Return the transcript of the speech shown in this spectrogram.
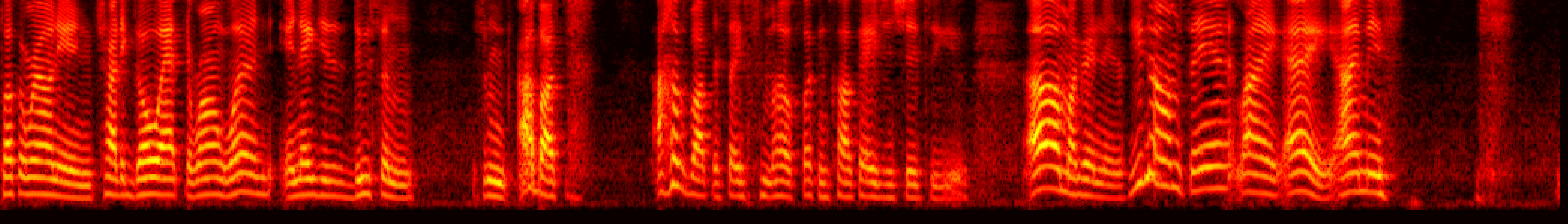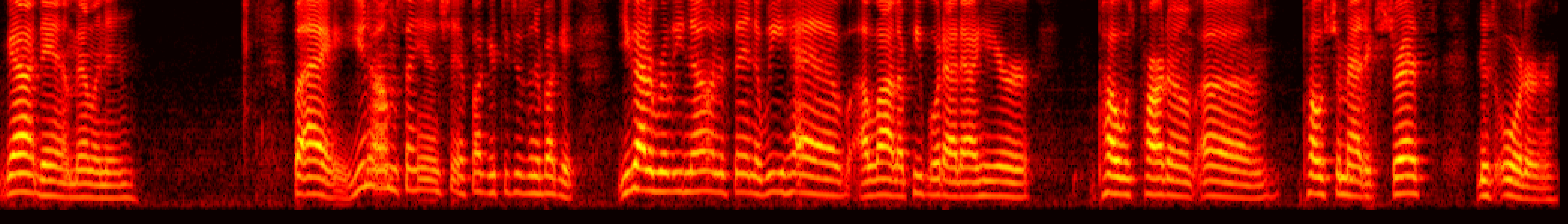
Fuck around and try to go at the wrong one, and they just do some some I about I was about to say some motherfucking Caucasian shit to you. Oh my goodness. You know what I'm saying? Like, hey, I mean goddamn melanin. But hey, you know what I'm saying? Shit, fuck your teachers in the bucket. You gotta really know understand that we have a lot of people that out here postpartum uh post traumatic stress disorder.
